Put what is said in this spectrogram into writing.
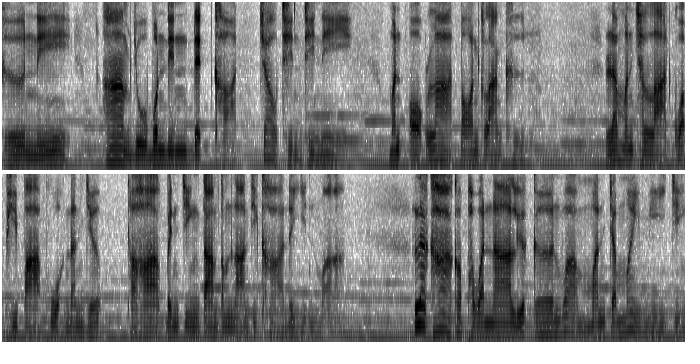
คืนนี้ ห้ามอยู่บนดินเด็ดขาดเจ้าถิ่นที่นี่ มันออกล่าตอนกลางคืน และมันฉลาดกว่าผีป่าพวกนั้นเยอะ ถ้าหากเป็นจริงตามตำนานที่ข้าได้ยินมา และข้าก็ภาวนาเหลือเกินว่ามันจะไม่มีจริง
